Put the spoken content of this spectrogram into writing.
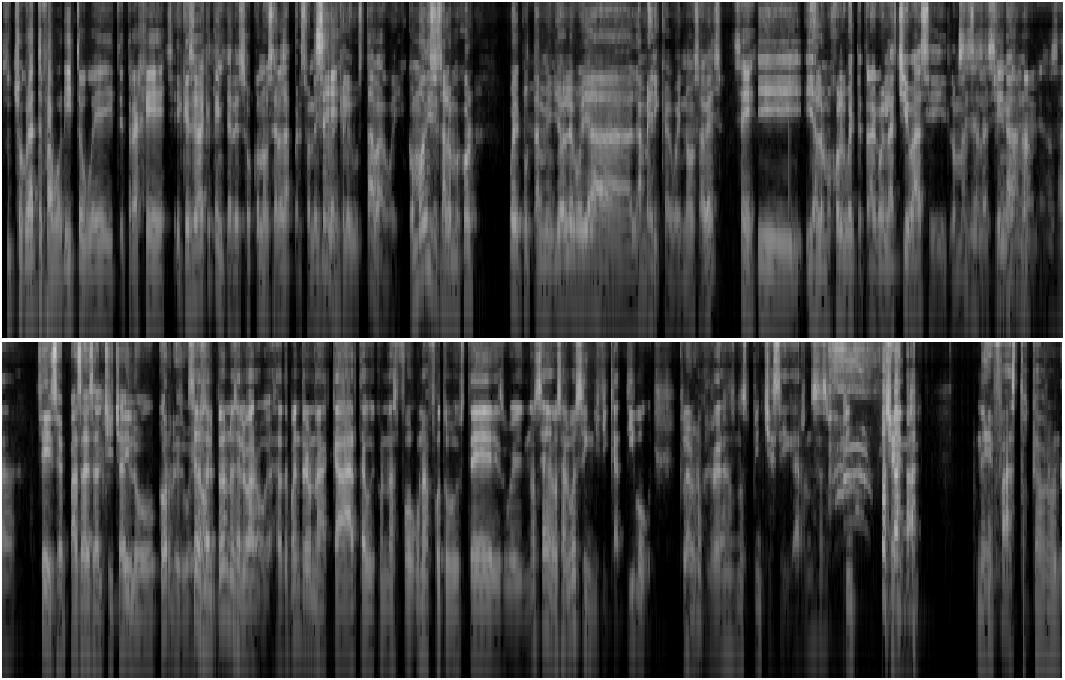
tu chocolate favorito, güey, te traje... Sí, que se vea que te interesó conocer a la persona y Sí. saber qué le gustaba, güey. Como dices, a lo mejor, güey, puta, yo le voy a la América, güey, ¿no? ¿Sabes? Sí. Y, y a lo mejor el güey te traigo las chivas y lo mandas sí, a la sí, chingada, no ¿no? mames, o sea... Sí, se pasa de salchicha y lo corres, güey. Sí, o sea, el pedo no es el varo, güey. O sea, te pueden traer una carta, güey, con unas fo- una foto de ustedes, güey. No sé, o sea, algo significativo, güey. Claro. No que unos pinches cigarros, no seas pinche nefasto, cabrón.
